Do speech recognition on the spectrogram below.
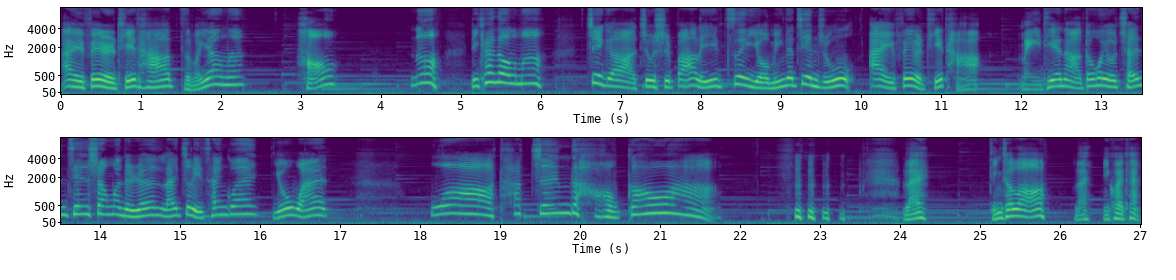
埃菲尔铁塔怎么样呢？好，那你看到了吗？这个啊，就是巴黎最有名的建筑——埃菲尔铁塔。每天啊，都会有成千上万的人来这里参观游玩。哇，它真的好高啊！来，停车了啊！来，你快看，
